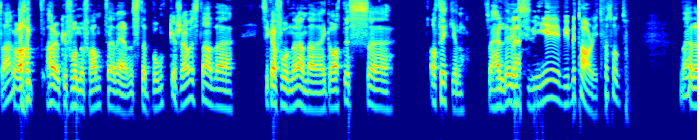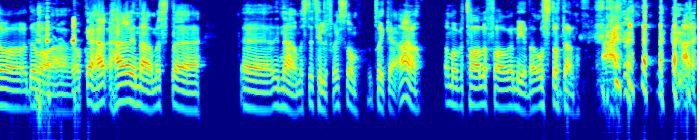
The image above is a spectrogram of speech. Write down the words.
Så hadde jeg hadde jo ikke funnet fram til en eneste bunker sjøl hvis jeg hadde sikkert funnet den der gratisartikkelen. så heldigvis. Nei, vi, vi betaler ikke for sånt. Nei, det var, det var OK, her, her er de nærmeste eh, de nærmeste tilfluktsrom. Trykker jeg ja, ja. Jeg må betale for Nidaros.no. Nei. Nei.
